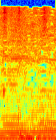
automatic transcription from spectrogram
Hallelujah.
